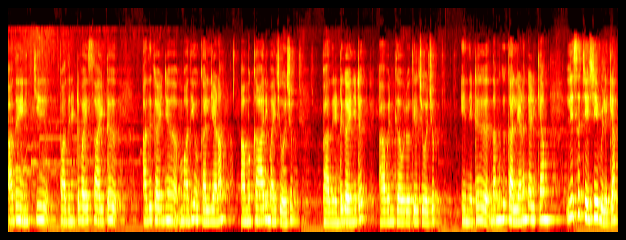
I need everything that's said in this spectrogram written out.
അത് എനിക്ക് പതിനെട്ട് വയസ്സായിട്ട് അത് കഴിഞ്ഞ് മതിയോ കല്യാണം? അമ്മ കാര്യമായി ചോദിച്ചു. പതിനെട്ട് കഴിഞ്ഞിട്ട് അവൻ ഗൗരവത്തിൽ ചോദിച്ചു. എന്നിട്ട് നമുക്ക് കല്യാണം കഴിക്കാം. ലിസ ചേച്ചിയെ വിളിക്കാം.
